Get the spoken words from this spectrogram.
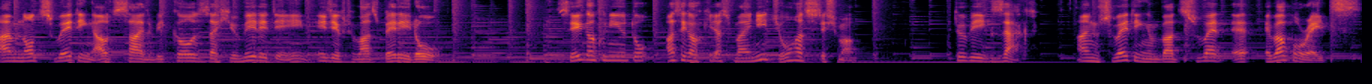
I'm not sweating outside because the humidity in Egypt was very low. 正確に言うと、汗が噴き出す前に蒸発してしまう。To be exact, I'm sweating but sweat evaporates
